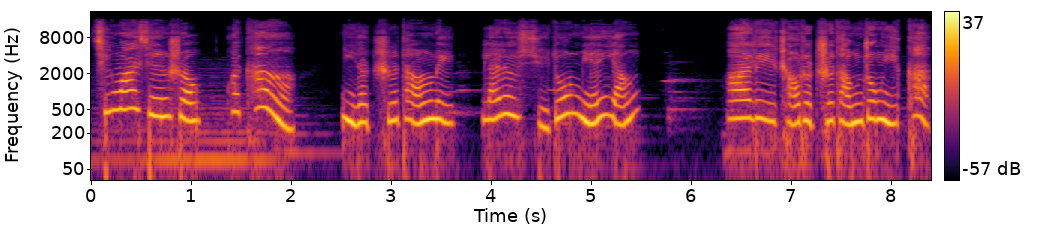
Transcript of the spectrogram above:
青蛙先生，快看啊！你的池塘里来了许多绵羊。阿丽朝着池塘中一看，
